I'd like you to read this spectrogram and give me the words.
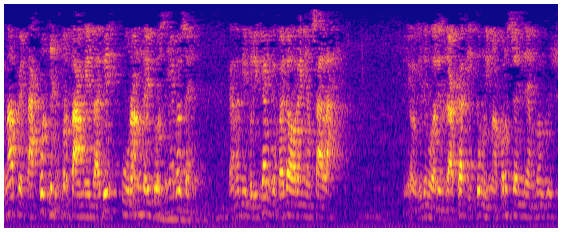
Kenapa? Takut yang pertama tadi kurang dari dua setengah persen. Karena diberikan kepada orang yang salah. Ya, kalau kita ngeluarin zakat hitung lima persen yang bagus.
